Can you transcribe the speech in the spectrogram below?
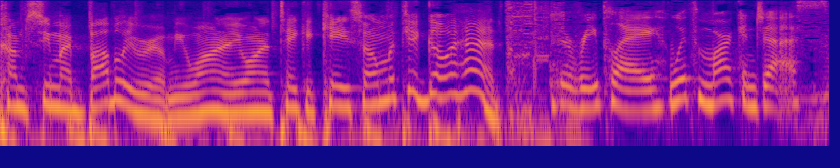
come see my bubly room. You want to you want to take a case home with you? Go ahead." The replay with Mark and Jess.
